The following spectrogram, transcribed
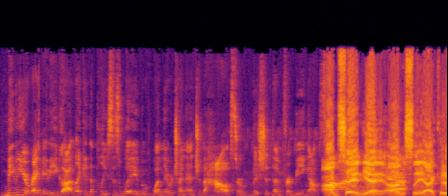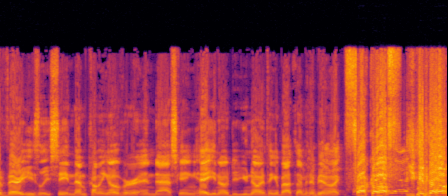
Maybe you're right. Maybe he got like in the police's way, but when they were trying to enter the house, or bitched at them for being outside. I'm saying, yeah, Yeah. honestly, I could have very easily seen them coming over and asking, hey, you know, did you know anything about them? And him being like, fuck off, Yeah. you know?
